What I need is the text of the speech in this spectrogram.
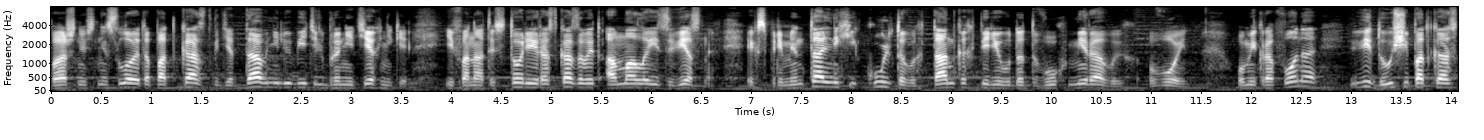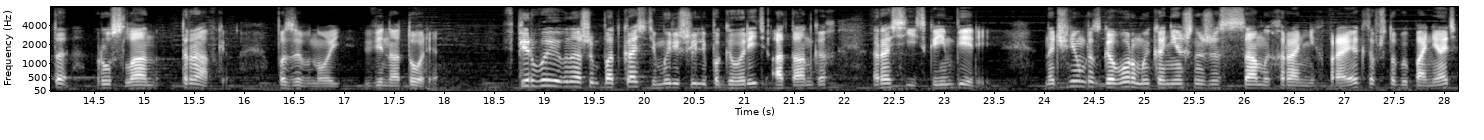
«Башню снесло» — это подкаст, где давний любитель бронетехники и фанат истории рассказывает о малоизвестных, экспериментальных и культовых танках периода двух мировых войн. У микрофона ведущий подкаста Руслан Травкин, позывной Винатория. Впервые в нашем подкасте мы решили поговорить о танках Российской империи. Начнем разговор мы, конечно же, с самых ранних проектов, чтобы понять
